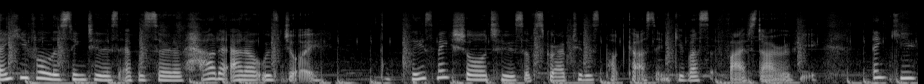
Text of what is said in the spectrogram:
Thank you for listening to this episode of How to Adult with Joy. Please make sure to subscribe to this podcast and give us a five star review. Thank you.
